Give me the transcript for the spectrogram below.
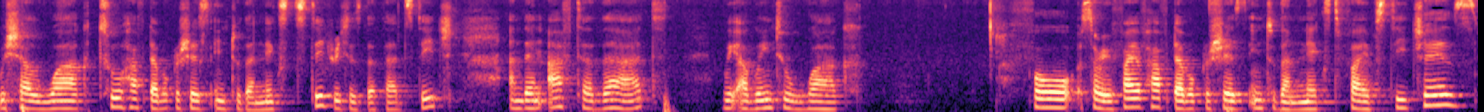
we shall work two half double crochets into the next stitch which is the third stitch. And then after that we are going to work four sorry five half double crochets into the next five stitches.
